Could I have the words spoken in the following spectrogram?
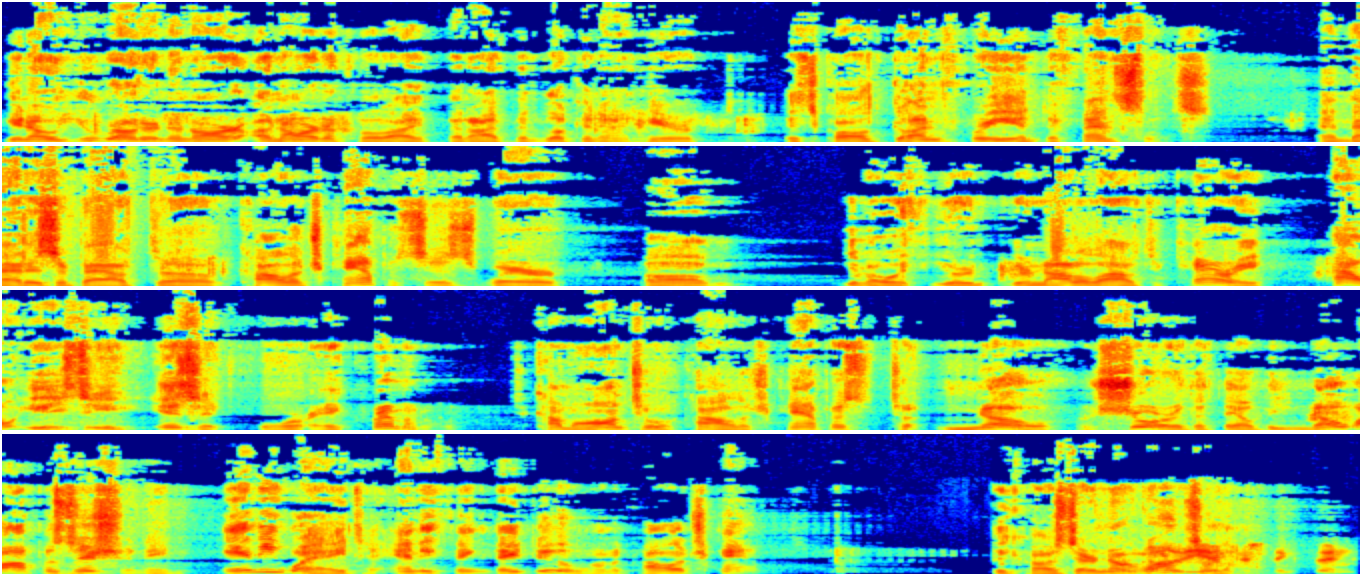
You know, you wrote an, ar- an article I, that I've been looking at here. It's called Gun Free and Defenseless. And that is about uh, college campuses where, um, you know, if you're, you're not allowed to carry, how easy is it for a criminal to come onto a college campus to know for sure that there'll be no opposition in any way to anything they do on a college campus? Because there are no well, guns one of the interesting things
